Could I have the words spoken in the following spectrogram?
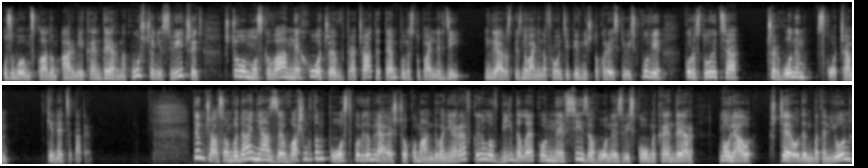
особовим складом армії КНДР на Курщині свідчить, що Москва не хоче втрачати темпу наступальних дій. Для розпізнавання на фронті північно-корейські військові користуються червоним скотчем. Кінець цитати. Тим часом видання The Washington Post повідомляє, що командування РФ кинуло в бій далеко не всі загони з військовими КНДР. Мовляв, ще один батальйон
